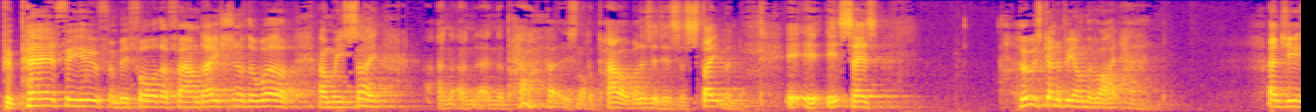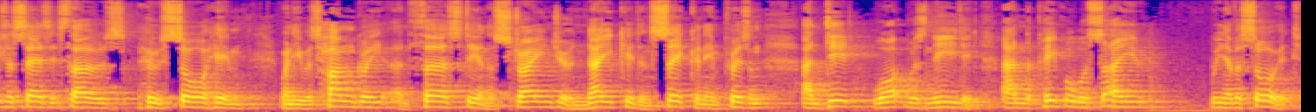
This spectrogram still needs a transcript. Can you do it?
prepared for you from before the foundation of the world. And we say, and, and, and the power is not a parable, is it? It's a statement. It, it, it says, Who's going to be on the right hand? And Jesus says it's those who saw him when he was hungry and thirsty and a stranger and naked and sick and in prison and did what was needed. And the people will say, We never saw it,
